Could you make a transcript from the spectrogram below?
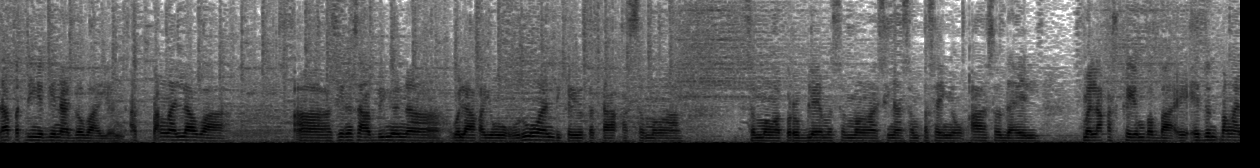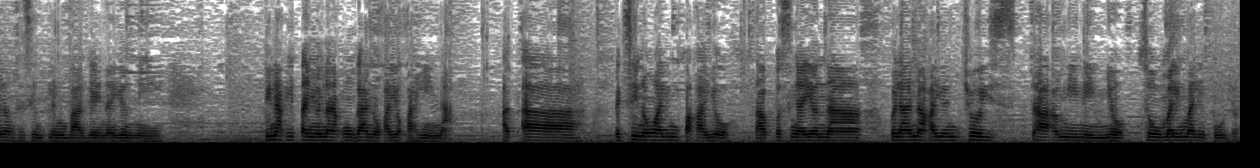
Dapat din niyo ginagawa yun. At pangalawa, ah, sinasabi niyo na wala kayong urungan, di kayo tatakas sa mga sa mga problema, sa mga sinasampa sa inyong kaso dahil malakas kayong babae. Eh, doon pa nga lang sa simpleng bagay na yun eh, pinakita nyo na kung gaano kayo kahina. At ah, nagsinungaling pa kayo. Tapos ngayon na wala na kayong choice sa aminin nyo. So, maling-mali po yun.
